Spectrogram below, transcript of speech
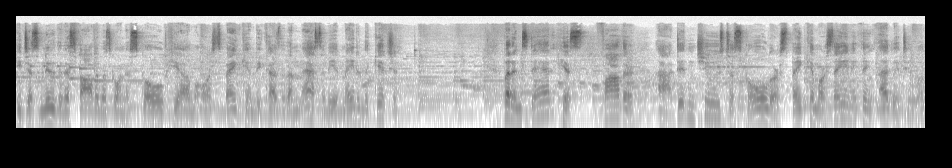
He just knew that his father was going to scold him or spank him because of the mess that he had made in the kitchen. But instead, his father uh, didn't choose to scold or spank him or say anything ugly to him.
